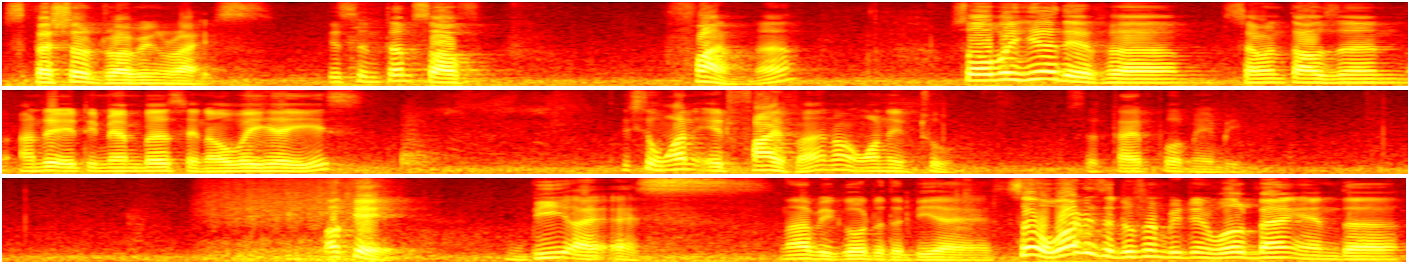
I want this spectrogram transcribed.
special drawing rights. It's in terms of fund. So over here they have uh, 7,180 members and over here is it's 185, huh? not 182. It's a typo maybe. Okay, BIS. Now we go to the BIS. So what is the difference between World Bank and the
